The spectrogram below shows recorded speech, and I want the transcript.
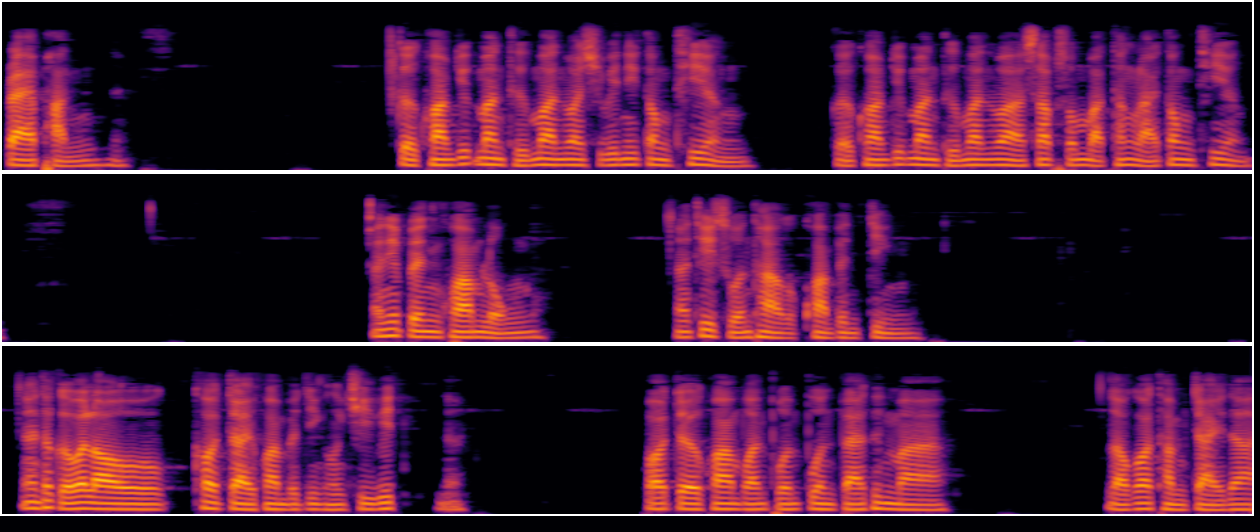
แปรผัน เกิดความยึดมั่นถือมั่นว่าชีวิตนี้ต้องเที่ยง เกิดความยึดมั่นถือมั่นว่าทรัพย์สมบัติทั้งหลายต้องเที่ยง อันนี้เป็นความหลงนะที่สวนทางกับความเป็นจริงนั่นถ้าเกิดว่าเราเข้าใจความเป็นจริงของชีวิตนะพอเจอความผันผวนปวนแปรขึ้นมา เราก็ทำใจได้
